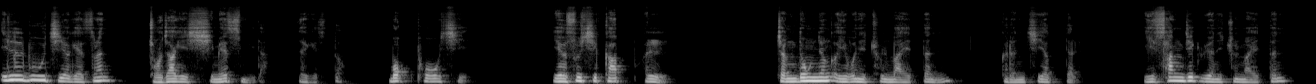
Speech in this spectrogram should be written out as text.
일부 지역에서는 조작이 심했습니다. 여기서도 목포시, 여수시 값을 정동영 의원이 출마했던 그런 지역들 이상직 위원이 출마했던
